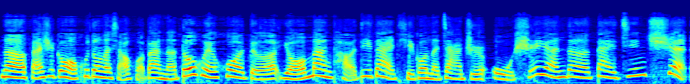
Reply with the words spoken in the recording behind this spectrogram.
那凡是跟我互动的小伙伴呢，都会获得由慢烤地带提供的价值五十元的代金券，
